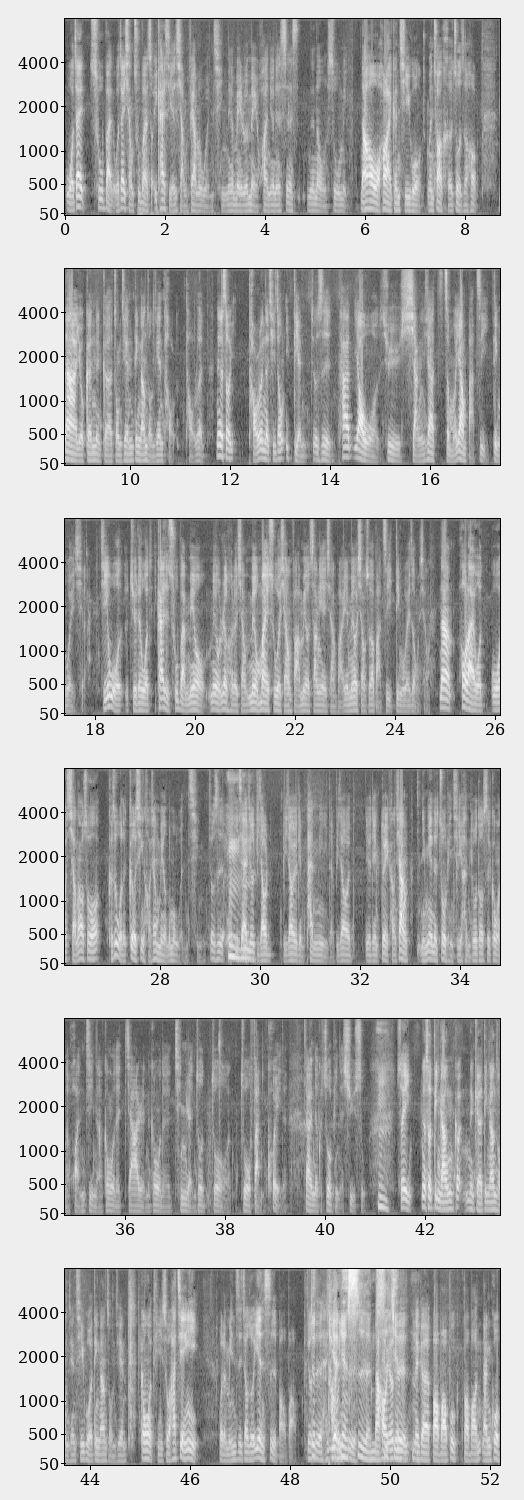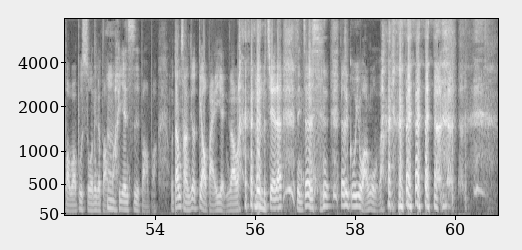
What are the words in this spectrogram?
我在出版，我在想出版的时候，一开始也是想非常的文青，那个美轮美奂，有点是那种书名。然后我后来跟奇异果文创合作之后，那有跟那个总监丁刚总监讨讨论，那个时候讨论的其中一点就是他要我去想一下怎么样把自己定位起来。其实我觉得我一开始出版没有没有任何的想没有卖书的想法，没有商业想法，也没有想说要把自己定位这种想法。那后来我我想到说，可是我的个性好像没有那么文青，就是我一直在就是比较比较有点叛逆的，比较有点对抗。像里面的作品，其实很多都是跟我的环境啊，跟我的家人，跟我的亲人做做做反馈的这样的作品的叙述。嗯，所以那时候定刚跟那个定刚总监，奇果定刚总监跟我提说，他建议。我的名字叫做厌世宝宝，就是讨厌世人，然后又是那个宝宝不宝宝难过，宝宝不说那个宝宝 厌世宝宝，我当场就掉白眼，你知道吗？觉得你真的是这是故意玩我吧？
